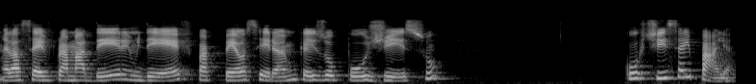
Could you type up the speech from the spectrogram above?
Ela serve para madeira, MDF, papel, cerâmica, isopor, gesso, cortiça e palha.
